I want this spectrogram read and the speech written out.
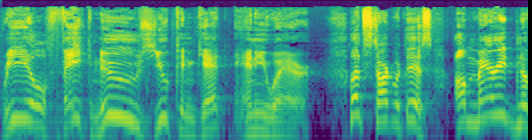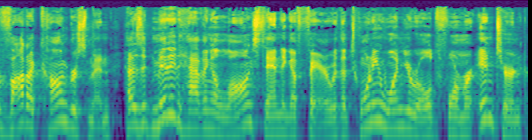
real, fake news you can get anywhere. Let's start with this. A married Nevada congressman has admitted having a long standing affair with a 21 year old former intern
